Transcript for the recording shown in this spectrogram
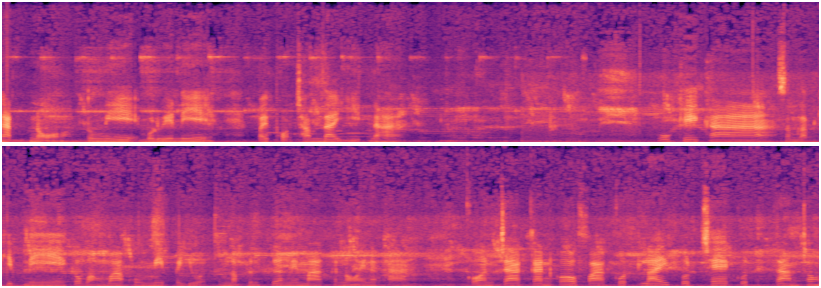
งัดหน่อตรงนี้บริเวณนี้ไปเพาะชำได้อีกนะคะ โอเคค่ะสำหรับคลิปนี้ก็หวังว่าคงมีประโยชน์สำหรับเพื่อนๆไม่มากก็น้อยนะคะ ก่อนจากกันก็ฝากกดไลค์กดแชร์กดติดตามช่อง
